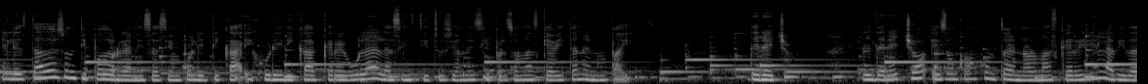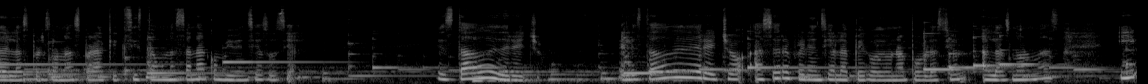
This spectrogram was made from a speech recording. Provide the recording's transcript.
El Estado es un tipo de organización política y jurídica que regula a las instituciones y personas que habitan en un país. Derecho. El derecho es un conjunto de normas que rigen la vida de las personas para que exista una sana convivencia social. Estado de Derecho. El Estado de Derecho hace referencia al apego de una población a las normas y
